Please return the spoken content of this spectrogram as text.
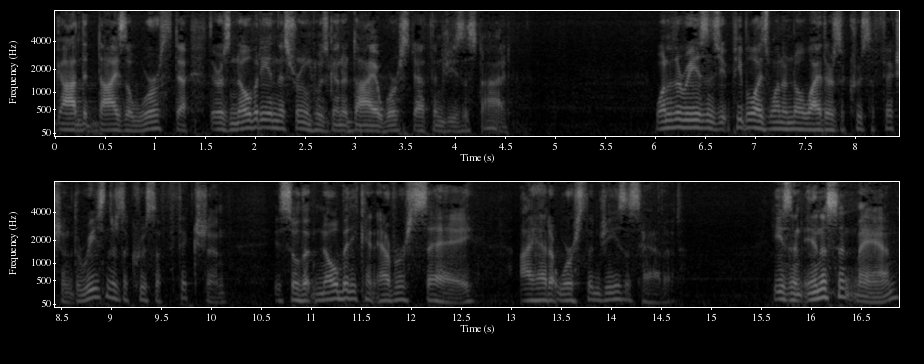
God that dies a worse death. There is nobody in this room who's going to die a worse death than Jesus died. One of the reasons you, people always want to know why there's a crucifixion. The reason there's a crucifixion is so that nobody can ever say, I had it worse than Jesus had it. He's an innocent man.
